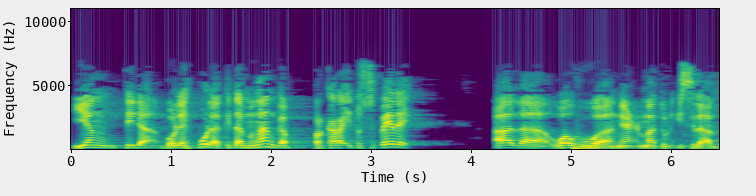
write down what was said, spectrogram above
yang tidak boleh pula kita menganggap perkara itu sepele. Ala wa huwa ni'matul islam.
